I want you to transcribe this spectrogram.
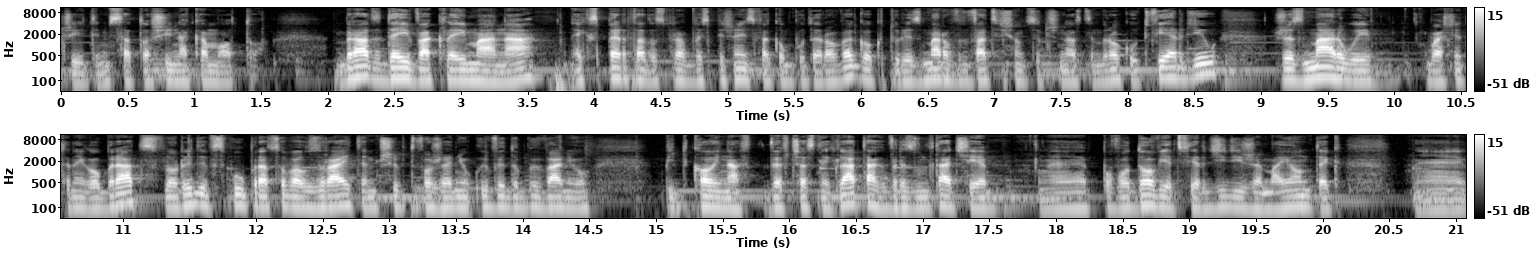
czyli tym Satoshi Nakamoto. Brat Dave'a Claymana, eksperta do spraw bezpieczeństwa komputerowego, który zmarł w 2013 roku, twierdził, że zmarły Właśnie ten jego brat z Florydy współpracował z Wrightem przy tworzeniu i wydobywaniu bitcoina we wczesnych latach. W rezultacie e, powodowie twierdzili, że majątek, e,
